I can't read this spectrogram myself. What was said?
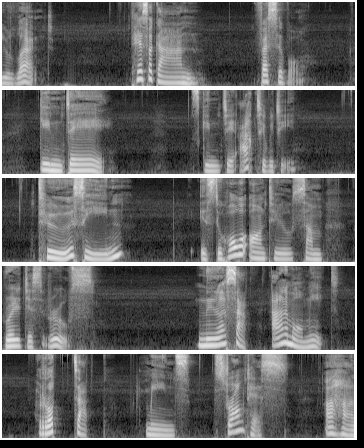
you learned เทศกาล festival กินเจ skin J activity ถือศีล is to hold on to some religious rules เนื้อสัตว์ animal meat รสจัด means strong taste อาหาร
